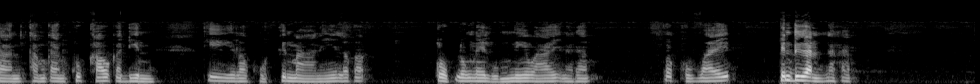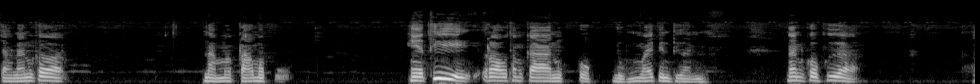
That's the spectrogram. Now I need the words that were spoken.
การทำการคลุกเคล้ากับดินที่เราขุดขึ้นมานี้แล้วก็กลบลงในหลุมนี้ไว้นะครับ ก็กลบไว้เป็นเดือนนะครับ จากนั้นก็นำมะพร้าวมาปลูก เหตุที่เราทำการกลบหลุมไว้เป็นเดือน นั่นก็เพื่ออ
